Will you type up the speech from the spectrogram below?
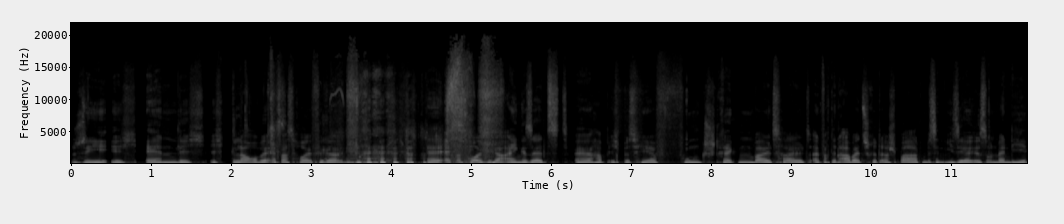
sehe ich ähnlich. Ich glaube, etwas häufiger, äh, etwas häufiger eingesetzt äh, habe ich bisher Funkstrecken, weil es halt einfach den Arbeitsschritt erspart, ein bisschen easier ist und wenn die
